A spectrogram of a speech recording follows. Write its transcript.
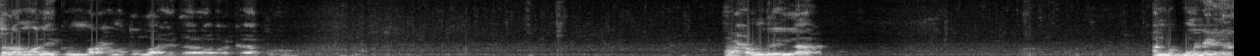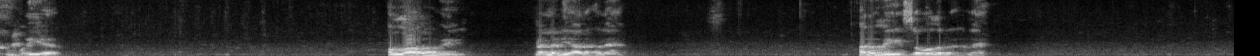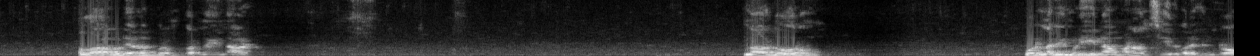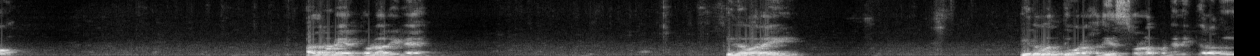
السلام عليكم ورحمة الله تعالى وبركاته الحمد لله அன்புக்கும் முன்னேற்றத்திற்கும் உரிய அல்லாஹுவின் நல்லடியார்களே அருமை சகோதரர்களே அல்லாஹுடைய அனுப்புறம் கருணையினால் நாள்தோறும் ஒரு நபிமொழியை நாம் மனநம் செய்து வருகின்றோம் அதனுடைய தொடரிலே இதுவரை இருபத்தி ஒரு ஹதீஸ் சொல்லப்பட்டிருக்கிறது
